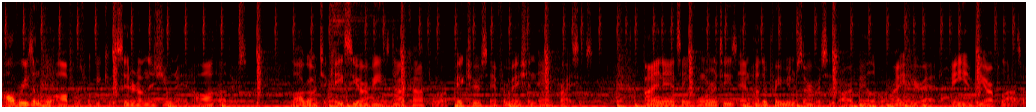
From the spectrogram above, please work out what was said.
All reasonable offers will be considered on this unit and all others. Log on to kcrvs.com for more pictures, information, and prices. Financing, warranties, and other premium services are available right here at AMPR Plaza.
